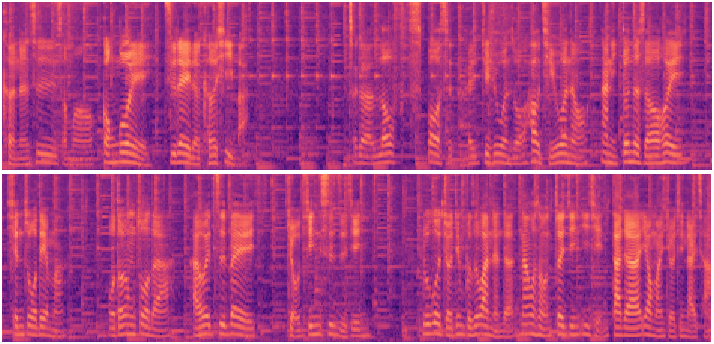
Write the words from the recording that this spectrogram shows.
可能是什么工位之类的科系吧。这个 Love Sports 还继续问说，好奇问哦，那你蹲的时候会先坐垫吗？我都用坐的啊，还会自备酒精湿纸巾。如果酒精不是万能的，那为什么最近疫情大家要买酒精来擦？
